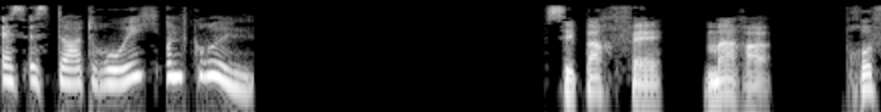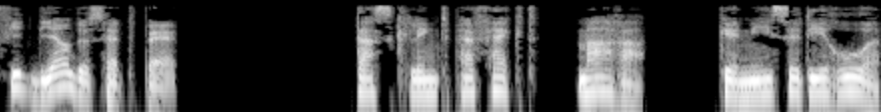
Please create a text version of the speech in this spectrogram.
Es ist dort ruhig und grün. C'est parfait, Mara. Profite bien de cette paix. Das klingt perfekt, Mara. Genieße die Ruhe.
